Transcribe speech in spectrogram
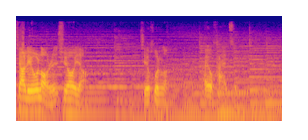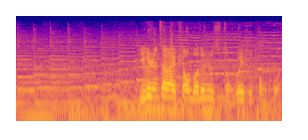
家里有老人需要养，结婚了。还有孩子，一个人在外漂泊的日子总归是痛苦的。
